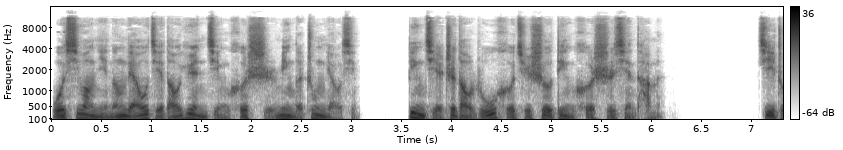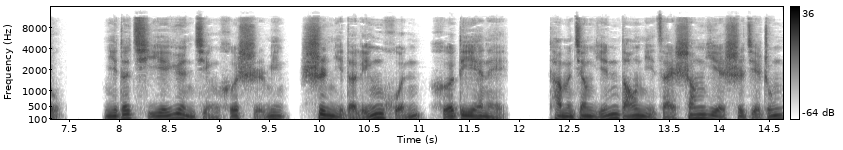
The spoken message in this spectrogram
我希望你能了解到愿景和使命的重要性。并且知道如何去设定和实现它们。记住，你的企业愿景和使命是你的灵魂和 DNA，他们将引导你在商业世界中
